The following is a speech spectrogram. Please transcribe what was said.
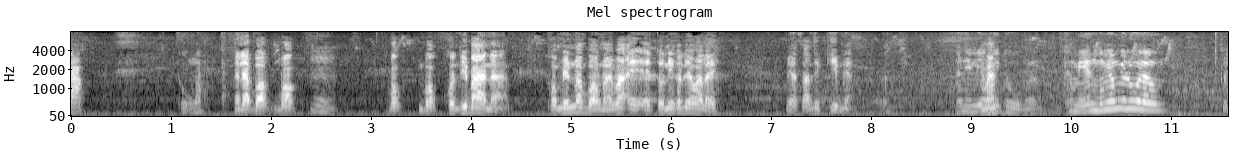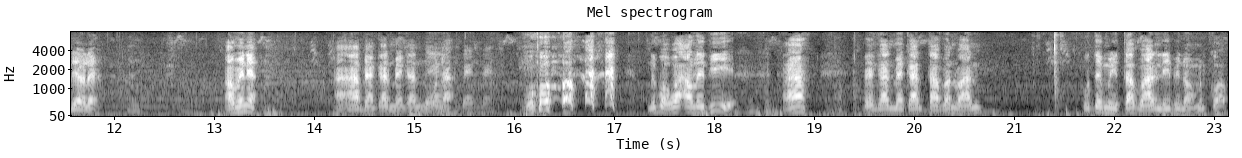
ตับถูกเนาะนั่นแหละบอกบอกอืมบอกบอกคนที่บ้านน่ะ คอมเมนต์มาบอกหน่อยว่าไอ้ไอ้ตัวนี้เขาเรียกว่าอะไร เนี่ยสามสิบกีบเนี่ย อันนี้เรียกไหมไม่ถูกนะเขมรผมยังไม่รู้เลยเขาเรียกอะไร เอาไหมเนี่ย อ่าอ่าแบ่งกันแบ่งกันหมดละ แบ่งแบ่งโอ้โหนึกบอกว่าเอาเลยพี่ฮะแบ่งกันแบ่งกันตับหวานหวานๆพูดแต่มีตับหวานลีพี่น้องมันกรอบ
